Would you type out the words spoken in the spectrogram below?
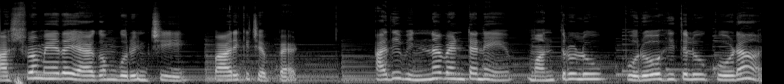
అశ్వమేధ యాగం గురించి వారికి చెప్పాడు. అది విన్న వెంటనే మంత్రులు పురోహితులు కూడా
